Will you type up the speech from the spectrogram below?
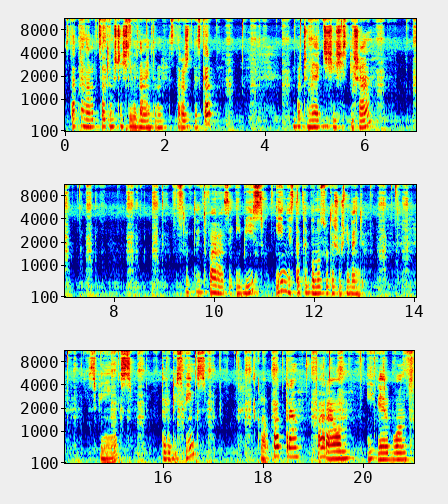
Ostatnio nawet całkiem szczęśliwy dla mnie ten starożytny skarb. Zobaczymy, jak dzisiaj się spisze. Tutaj dwa razy ibis i niestety bonusu też już nie będzie. Sfinks, drugi sfinks, Kleopatra, faraon i wielbłąd.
